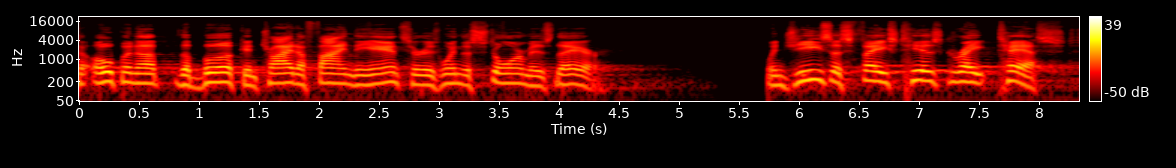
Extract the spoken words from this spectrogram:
to open up the book and try to find the answer is when the storm is there. When Jesus faced his great test,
